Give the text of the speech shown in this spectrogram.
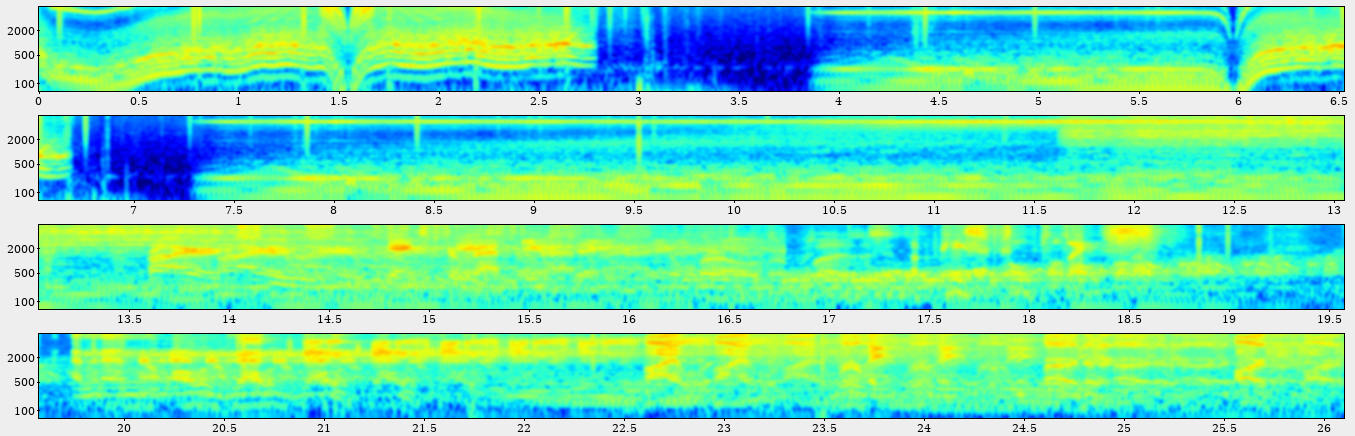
Prior to gangster rap music, the world was a peaceful place. And then all of that violence, murder, arson,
